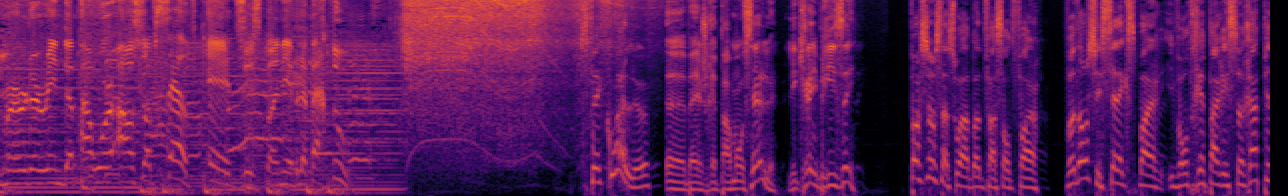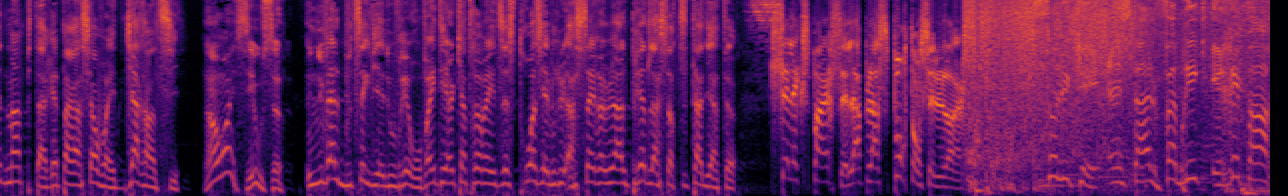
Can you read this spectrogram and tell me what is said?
Murder in the Powerhouse of Self, est disponible partout. Tu fais quoi, là? Euh, ben, je répare mon sel. L'écran est brisé. Pas sûr que ça soit la bonne façon de faire. Va donc chez Expert. Ils vont te réparer ça rapidement puis ta réparation va être garantie. Ah ouais, c'est où ça? Une nouvelle boutique vient d'ouvrir au 2190 3e rue à Saint-Romuald près de la sortie Taniata. L'expert, c'est la place pour ton cellulaire. Soluquet installe, fabrique et répare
